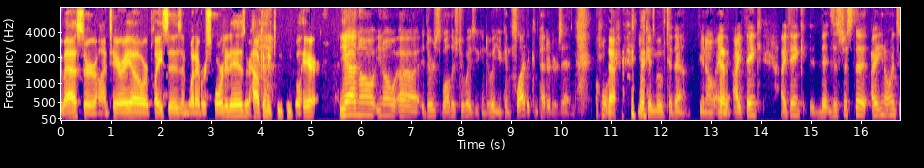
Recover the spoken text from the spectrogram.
U.S. or Ontario or places and whatever sport it is, or how can we keep people here? Yeah, no, you know, uh, there's well, there's two ways you can do it. You can fly the competitors in, or yeah. you can move to them. You know, and yeah. I think I think that this just the I you know it's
